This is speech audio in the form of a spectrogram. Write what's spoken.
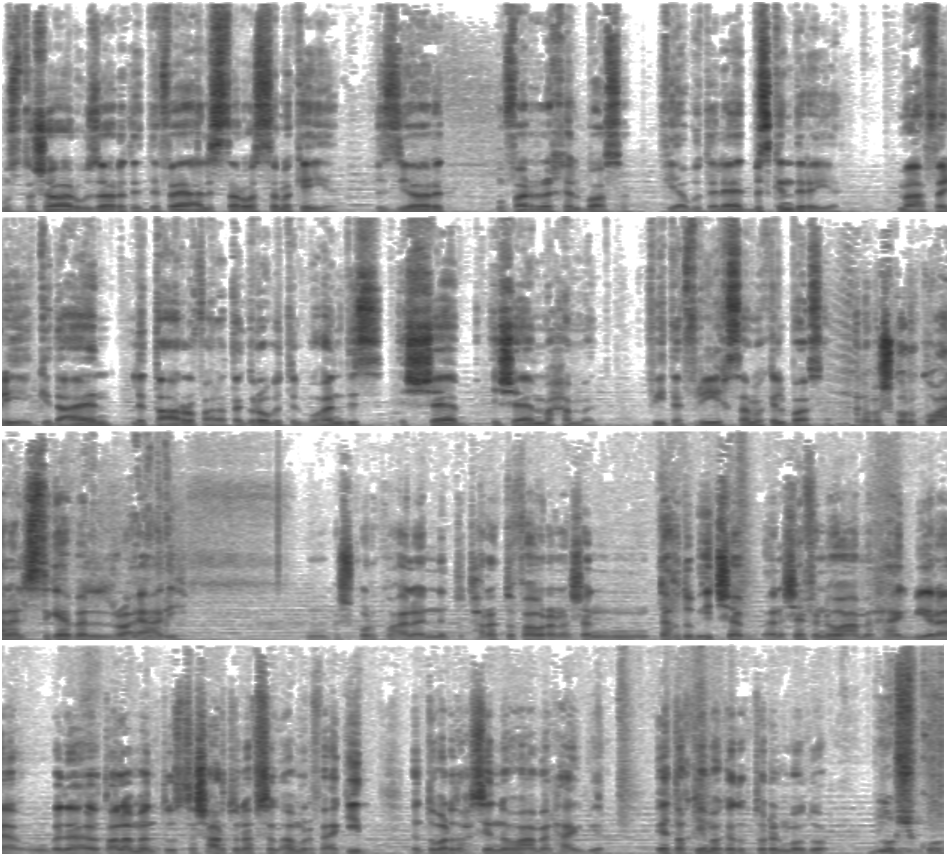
مستشار وزارة الدفاع للثروة السمكية بزيارة مفرخ الباصة في أبو تلات بإسكندرية مع فريق الجدعان للتعرف على تجربة المهندس الشاب هشام محمد في تفريخ سمك الباصة. أنا بشكركم على الاستجابة الرائعة دي. وبشكركم على إن أنتوا اتحركتوا فورا عشان تاخدوا بإيد شاب. أنا شايف إن هو عمل حاجة كبيرة وبدا طالما أنتوا استشعرتوا نفس الأمر فأكيد أنتوا برضه حاسين إن هو عمل حاجة كبيرة. إيه تقييمك يا دكتور الموضوع بنشكر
